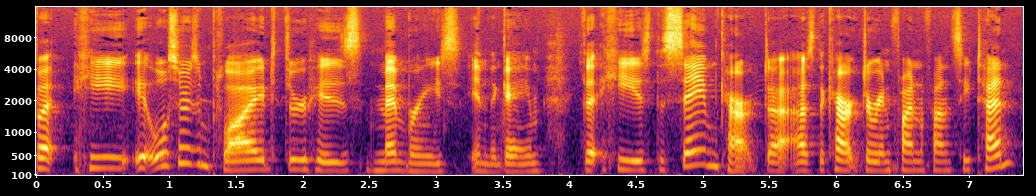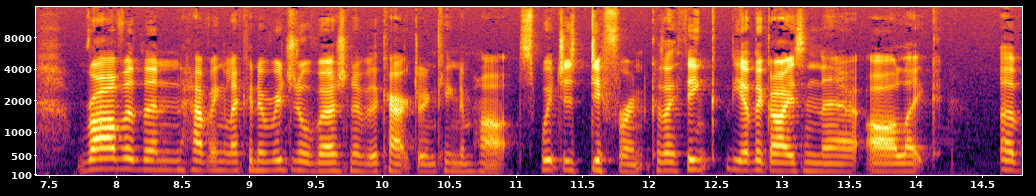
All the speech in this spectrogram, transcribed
but he it also is implied through his memories in the game that he is the same character as the character in Final Fantasy X rather than having like an original version of the character in Kingdom Hearts which is different because I think the other guys in there are like a,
